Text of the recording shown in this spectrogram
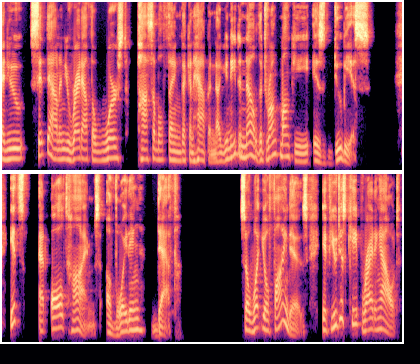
And you sit down and you write out the worst possible thing that can happen. Now you need to know the drunk monkey is dubious. It's at all times avoiding death. So what you'll find is if you just keep writing out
